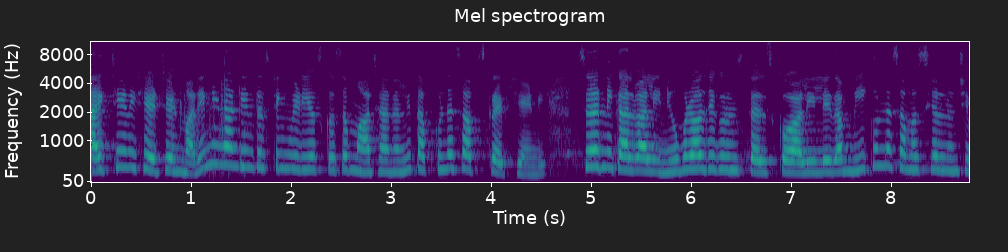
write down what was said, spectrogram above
లైక్ చేయండి షేర్ చేయండి. మరిన్ని ఇలాంటి ఇంట్రెస్టింగ్ వీడియోస్ కోసం మా ఛానల్ని తప్పకుండా సబ్స్క్రైబ్ చేయండి. సార్ని కలవాలి న్యూమరాలజీ గురించి తెలుసుకోవాలి లేదా మీకున్న సమస్యల నుంచి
